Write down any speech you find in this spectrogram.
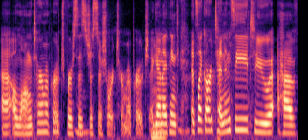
at a long term approach versus just a short term approach. Again, I think it's like our tendency to have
